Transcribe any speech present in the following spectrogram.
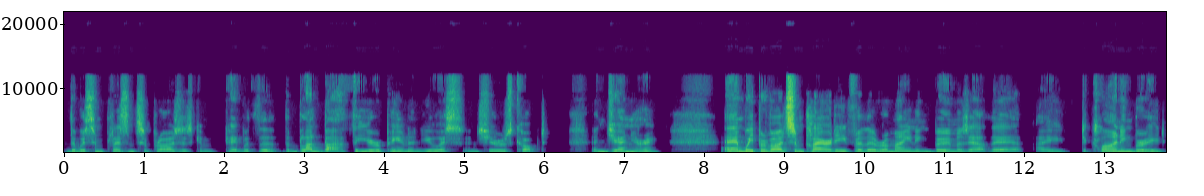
There were some pleasant surprises compared with the, the bloodbath the European and US insurers copped in January. And we provide some clarity for the remaining boomers out there, a declining breed,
